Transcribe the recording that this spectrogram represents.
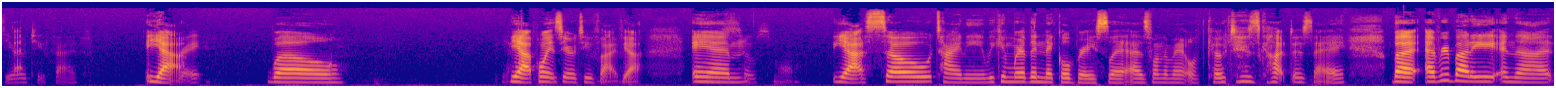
Zero two five. yeah, Right. well, yeah, 0.025, yeah. And so small. yeah, so tiny. We can wear the nickel bracelet, as one of my old coaches got to say. But everybody in that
